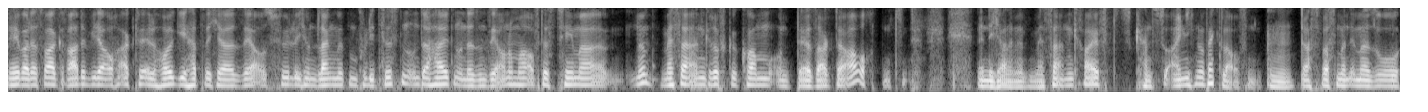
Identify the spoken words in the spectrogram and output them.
Nee, weil das war gerade wieder auch aktuell. Holgi hat sich ja sehr ausführlich und lang mit dem Polizisten unterhalten und da sind sie auch nochmal auf das Thema ne, Messerangriff gekommen und der sagte auch, wenn dich einer mit dem Messer angreift, kannst du eigentlich nur weglaufen. Mhm. Das, was man immer so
